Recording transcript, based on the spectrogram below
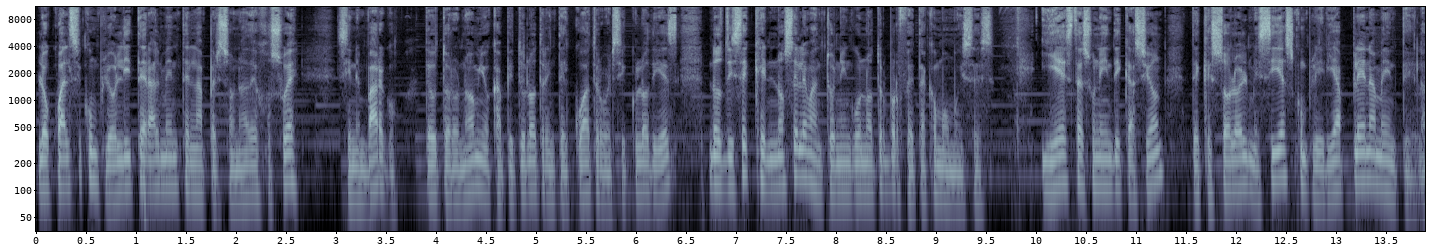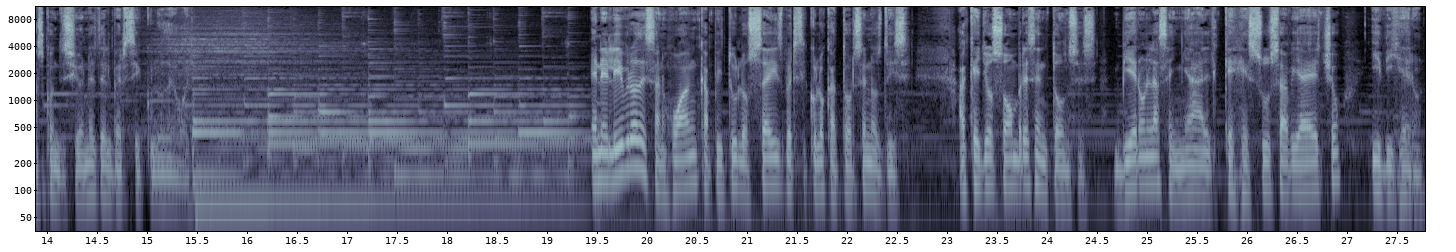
lo cual se cumplió literalmente en la persona de Josué. Sin embargo, Deuteronomio capítulo 34 versículo 10 nos dice que no se levantó ningún otro profeta como Moisés. Y esta es una indicación de que solo el Mesías cumpliría plenamente las condiciones del versículo de hoy. En el libro de San Juan capítulo 6 versículo 14 nos dice, aquellos hombres entonces vieron la señal que Jesús había hecho y dijeron,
